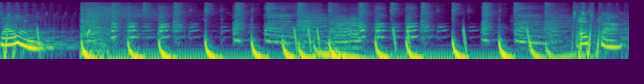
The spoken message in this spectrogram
Lion. Esta.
